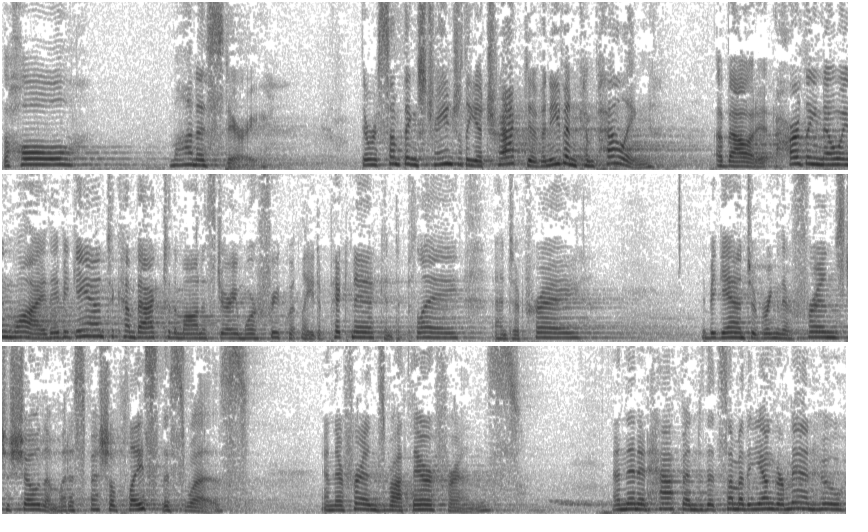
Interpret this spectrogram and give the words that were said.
the whole monastery. There was something strangely attractive and even compelling about it. Hardly knowing why, they began to come back to the monastery more frequently to picnic and to play and to pray. They began to bring their friends to show them what a special place this was. And their friends brought their friends. And then it happened that some of the younger men who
